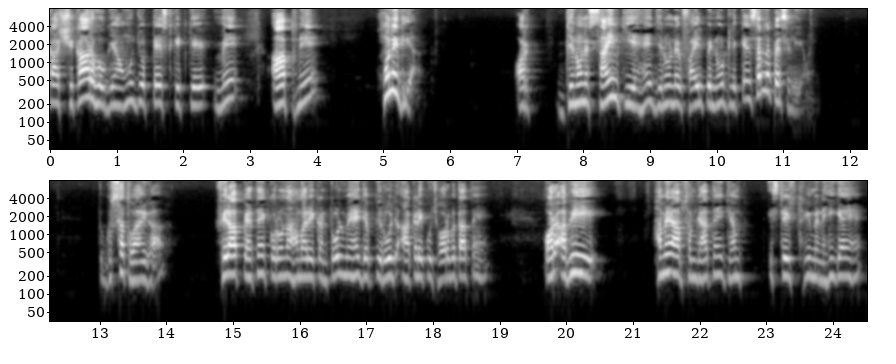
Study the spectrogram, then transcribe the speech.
का शिकार हो गया हूँ जो टेस्ट किट के में आपने होने दिया। और जिन्होंने साइन किए हैं, जिन्होंने फ़ाइल पे नोट लिखे हैं, सबने पैसे लिए हूँ। तो गुस्सा तो आएगा। फिर आप कहते हैं, कोरोना हमारे कंट्रोल में है, जबकि रोज आंकड़े कुछ और बताते हैं। और अभी हमें आप समझाते हैं कि हम स्टेज थ्री में नहीं गए हैं।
